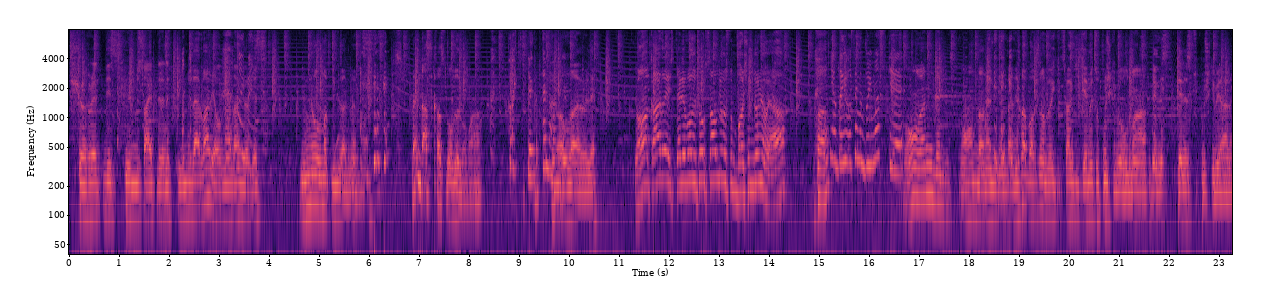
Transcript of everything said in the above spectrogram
Şöhretli ünlü sahiplerini. Ünlüler var ya onlardan göreceğiz. Ünlü olmak ne güzel değil mi? ben de az kaslı olurum ama. Ay, dayı, deme öyle. Ya kardeş telefonu çok sallıyorsun. Başım dönüyor ya. Ha? Ya dayı o seni duymaz ki. Ama ben de da ne bileyim ben ya baksana böyle sanki gemi tutmuş gibi oldum ha. Deniz, deniz tutmuş gibi yani.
